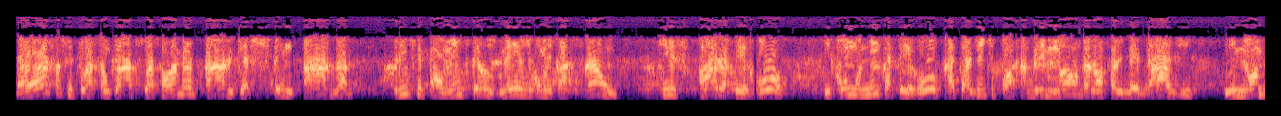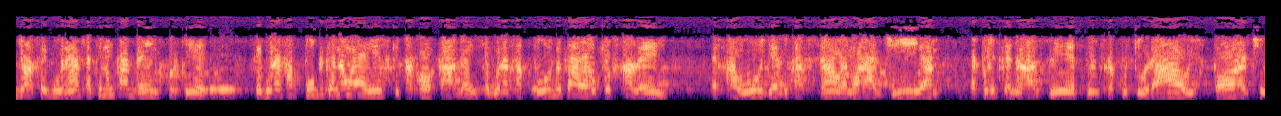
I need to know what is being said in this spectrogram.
É essa situação, que é uma situação lamentável, que é sustentada principalmente pelos meios de comunicação que espalha terror e comunica terror para que a gente possa abrir mão da nossa liberdade em nome de uma segurança que nunca vem, porque segurança pública não é isso que está colocado aí. Segurança pública é o que eu falei é saúde, é educação, é moradia, é política de lazer, política cultural, esporte.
